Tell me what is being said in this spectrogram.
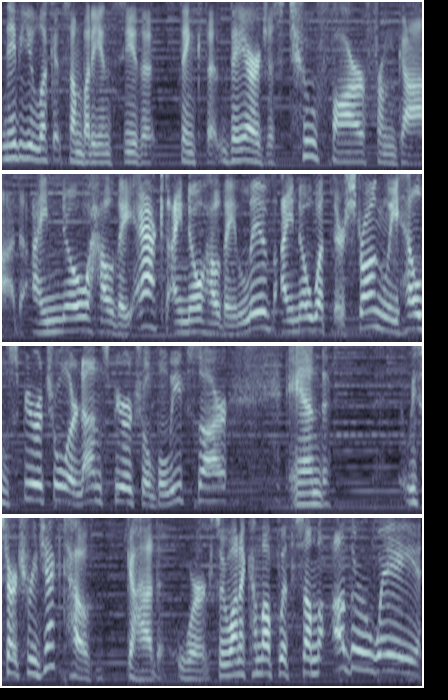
maybe you look at somebody and see that think that they are just too far from God. I know how they act, I know how they live, I know what their strongly held spiritual or non-spiritual beliefs are, and we start to reject how God works. We want to come up with some other way,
